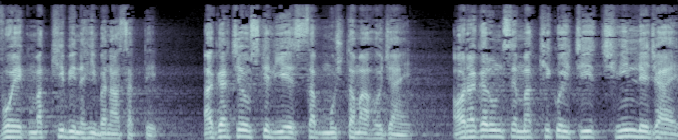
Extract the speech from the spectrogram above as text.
وہ ایک مکھی بھی نہیں بنا سکتے۔ اگرچہ اس کے لیے سب مجتمع ہو جائیں، اور اگر ان سے مکھی کوئی چیز چھین لے جائے،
